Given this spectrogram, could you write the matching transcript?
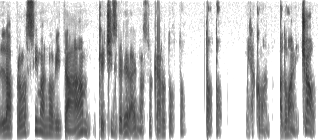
la prossima novità che ci svelerà il nostro caro Toto. Toto, mi raccomando, a domani, ciao!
